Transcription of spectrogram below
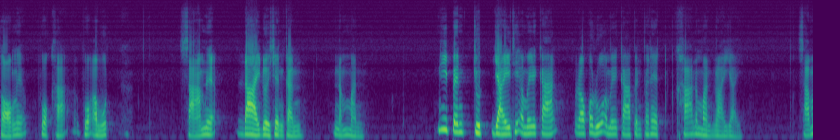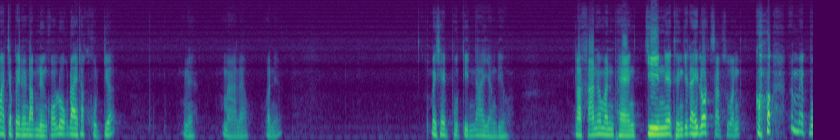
สองเนี่ยพวกค้าพวกอาวุธสามเนี่ยได้ด้วยเช่นกันน้ำมัน นี่เป็นจุดใหญ่ที่อเมริกา เราก็รู้อเมริกาเป็นประเทศค้าน้ำมันรายใหญ่ สามารถจะเป็นอันดับหนึ่งของโลกได้ถ้าขุดเยอะเนี่ยมาแล้ววันนี้ ไม่ใช่ปูตินได้อย่างเดียว ราคาน้ำมันแพงจีนเนี่ยถึงจะได้ลดสัดส่วน ก็แม่ปู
